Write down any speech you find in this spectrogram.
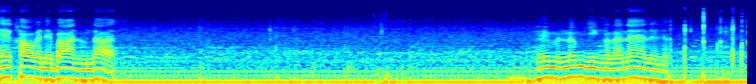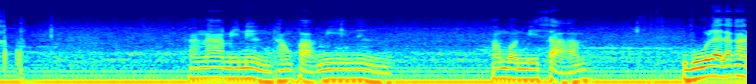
ให้เข้าไปในบ้านนู้นได้ เฮ้ยมันเริ่มยิงกันแล้วแน่เลยเนี่ย ข้างหน้ามีหนึ่งทางขวามีหนึ่งข้างบนมีสามกูบูเลยแล้วกัน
